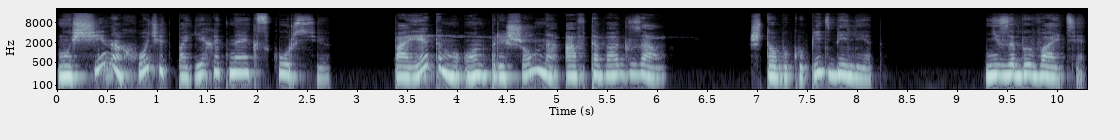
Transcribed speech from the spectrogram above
Мужчина хочет поехать на экскурсию, поэтому он пришел на автовокзал, чтобы купить билет. Не забывайте,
